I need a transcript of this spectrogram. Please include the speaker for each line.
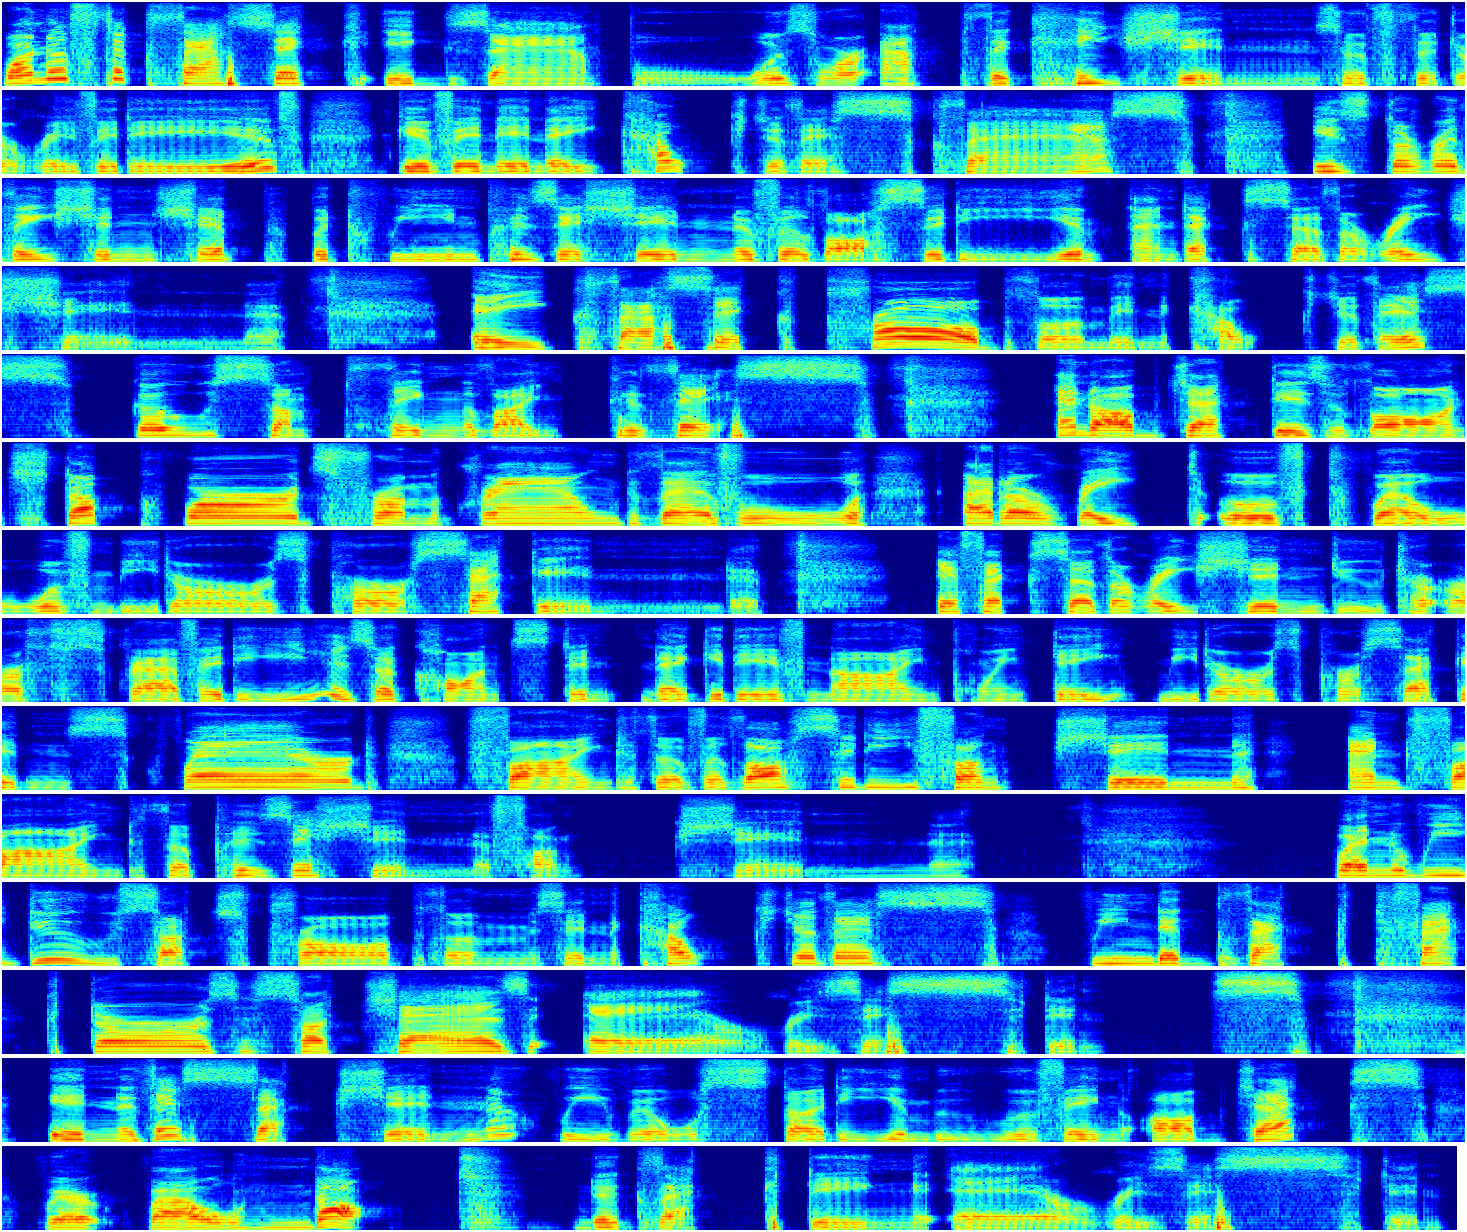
Speaker 1: One of the classic examples or applications of the derivative given in a calculus class is the relationship between position, velocity, and acceleration. A classic problem in calculus goes something like this an object is launched upwards from ground level at a rate of 12 meters per second. If acceleration due to Earth's gravity is a constant negative 9.8 meters per second squared, find the velocity function and find the position function. When we do such problems in calculus, we neglect factors such as air resistance. In this section, we will study moving objects where, while not neglecting air resistance.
